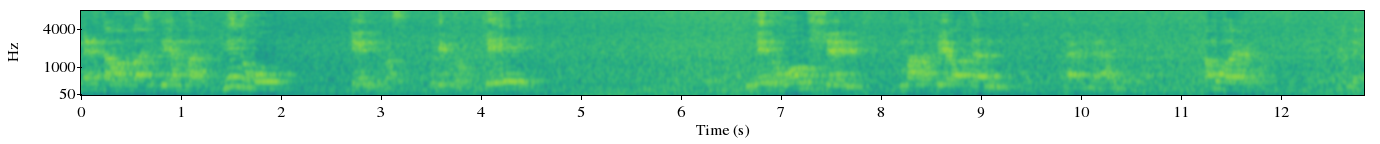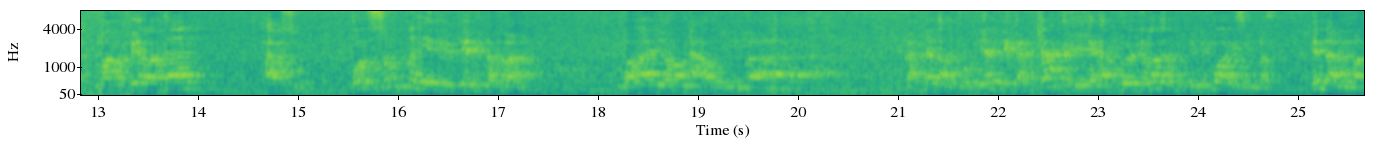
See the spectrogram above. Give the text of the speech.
معتا مباسط يمر منهم كيني بس. وقلتوا كيني. منهم كيني. مغفرة لا إله إلا الله. أمو ما مغفرة حبس. قل ثم هي الكيني تقرأ وأجرا عظيما. كتلت يلي كتاك في يغا كل ما قلت في مو اسم بس. هنا لما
